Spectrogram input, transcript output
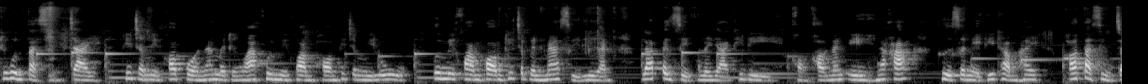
ที่คุณตัดสินใจที่จะมีครอบครัวนั่นหมายถึงว่าคุณมีความพร้อมที่จะมีลูก คุณมีความพร้อมที่จะเป็นแม่สีเรือน และเป็นสีภรรยาที่ดีของเขานั่นเองนะคะ คือเสน่ห์ที่ทำให้เขาตัดสินใจ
